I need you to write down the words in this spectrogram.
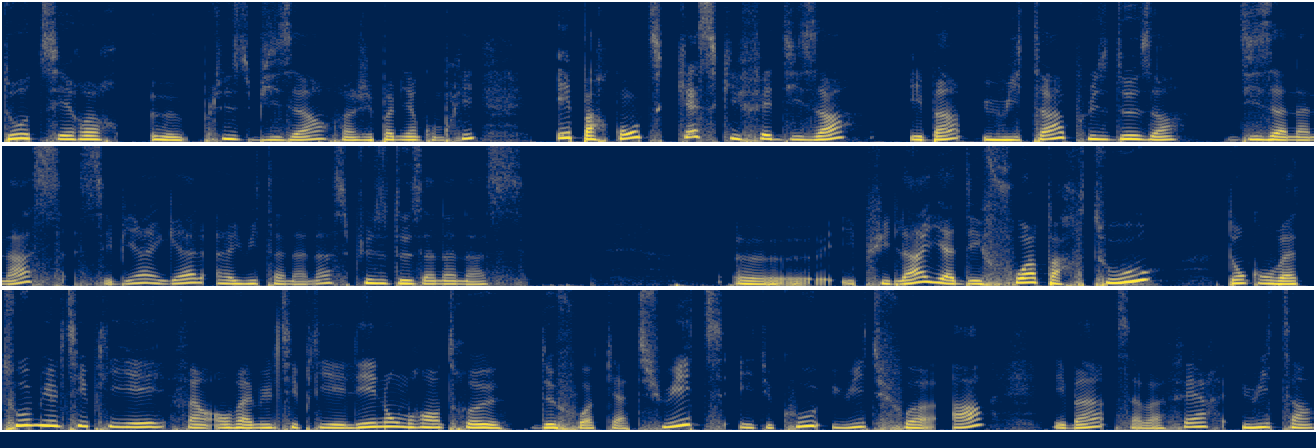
d'autres erreurs euh, plus bizarres, enfin, j'ai pas bien compris. Et par contre, qu'est-ce qui fait 10A Eh bien, 8A plus 2A. 10 ananas, c'est bien égal à 8 ananas plus 2 ananas. Euh, et puis là, il y a des fois partout. Donc, on va tout multiplier. Enfin, on va multiplier les nombres entre eux. 2 fois 4, 8. Et du coup, 8 fois A, eh ben, ça va faire 8A.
